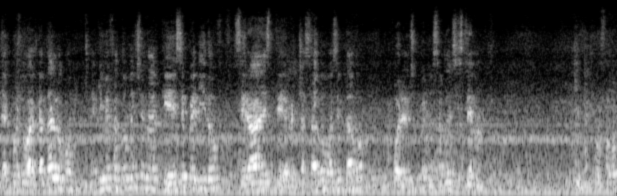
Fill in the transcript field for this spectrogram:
de acuerdo al catálogo. Aquí me faltó mencionar que ese pedido será este, rechazado o aceptado por el supervisor del sistema. Por favor.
